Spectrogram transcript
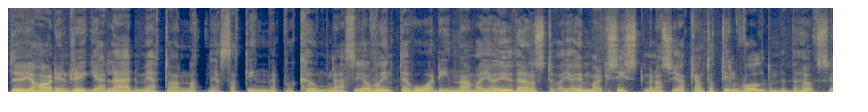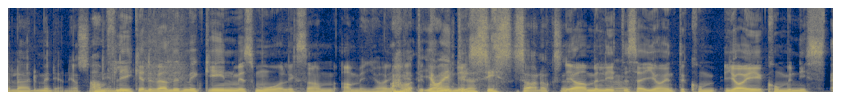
Du, jag har din rygg, jag lärde mig ett och annat när jag satt inne på Kumla. Så jag var inte hård innan, va? jag är ju vänster, va? jag är ju marxist, men alltså jag kan ta till våld om det behövs. Jag lärde mig det när jag satt Han inne. flikade väldigt mycket in med små liksom, ja men jag är Han, lite jag är inte rasist, sa han också. Ja, men lite så här, jag är inte kom, jag är kommunist.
